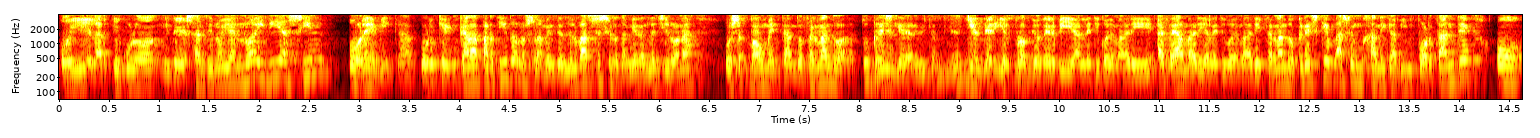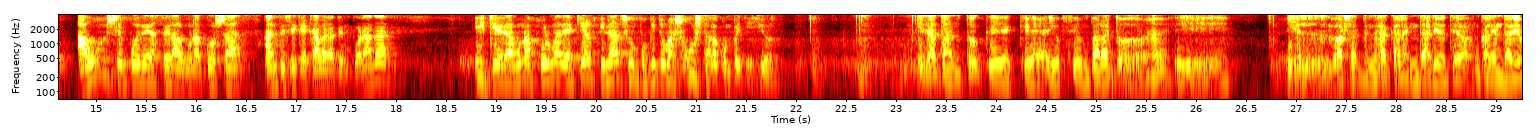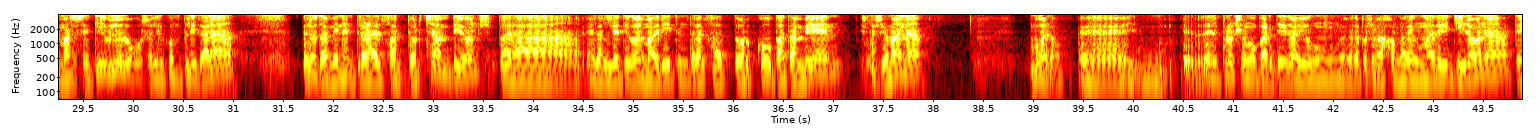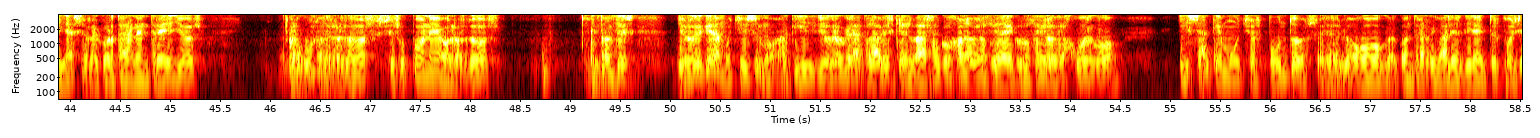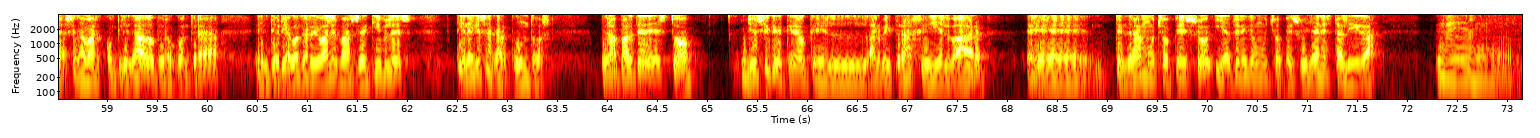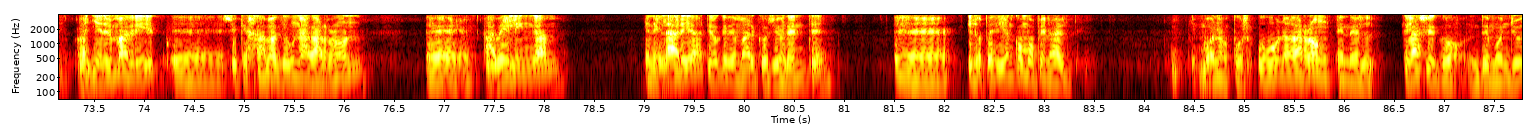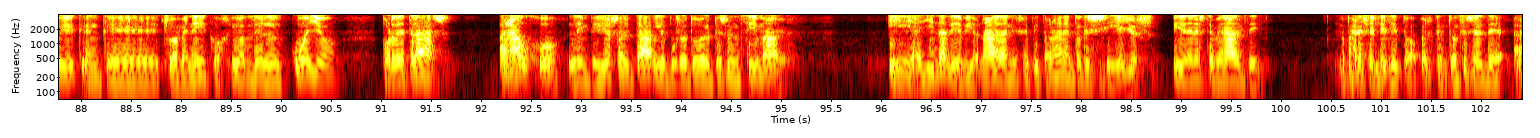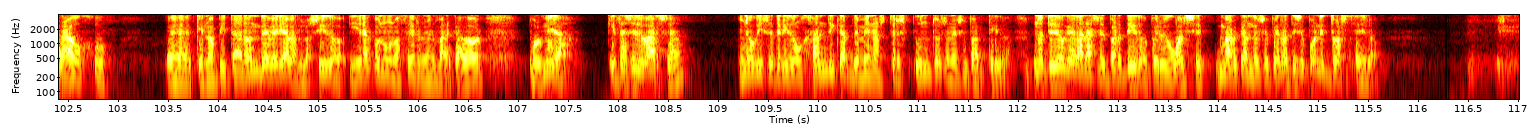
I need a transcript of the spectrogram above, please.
hoy el artículo de Santi Noya, no hay día sin polémica, porque en cada partido, no solamente el del Barça, sino también el del Girona, pues va aumentando. Fernando, ¿tú crees el que... Derby también. Y el, y el propio derby Atlético de Madrid, el Real Madrid Atlético de Madrid. Fernando, ¿crees que va a ser un hándicap importante o aún se puede hacer alguna cosa antes de que acabe la temporada? Y que de alguna forma de aquí al final sea un poquito más justa la competición. Queda tanto que, hay opción para todo, ¿eh? Y, el Barça tendrá calendario, tendrá un calendario más asequible, luego se le complicará, pero también entrará el factor Champions, para el Atlético de Madrid entrará el factor Copa también, esta semana. Bueno, eh, el, próximo partido hay un, la próxima jornada hay un Madrid-Girona, que ya se recortarán entre ellos, alguno de los dos, se supone, o los dos. Entonces, yo creo que queda muchísimo. Aquí yo creo que la clave es que el Barça coja una velocidad de crucero de juego y saque muchos puntos. Eh, luego contra rivales directos pues ya será más complicado, pero contra, en teoría contra rivales más asequibles tiene que sacar puntos. Pero aparte de esto, yo sí que creo que el arbitraje y el VAR eh, tendrá mucho peso y ha tenido mucho peso ya en esta liga. Mm, ayer el Madrid eh, se quejaba de un agarrón a Bellingham en el área, creo que de Marcos Llorente, eh, y lo pedían como penalti. Bueno, pues hubo un agarrón en el clásico de Montjuic en que Chuamení cogió del cuello por detrás Araujo, le impidió saltar, le puso todo el peso encima, y allí nadie vio nada ni se pitó nada. Entonces, si ellos piden este penalti, me parece ilícito, pero es que entonces el de Araujo, eh, que no pitaron, debería haberlo sido, y era con 1-0 en el marcador. Pues mira, quizás el Barça no hubiese tenido un hándicap de menos tres puntos en ese partido. No te digo que ganase el partido, pero igual se, marcando ese penalti se pone 2-0.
